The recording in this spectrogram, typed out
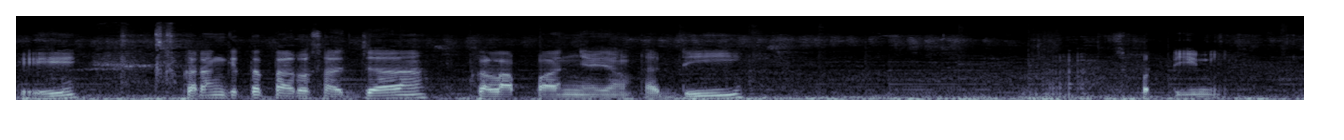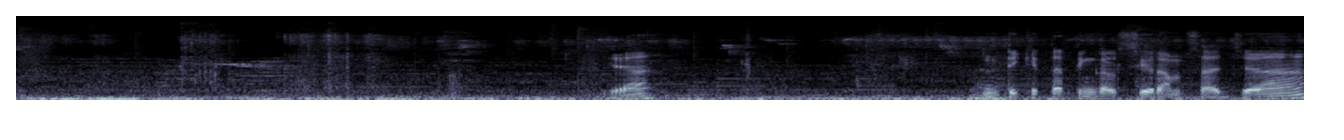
Oke, sekarang kita taruh saja kelapanya yang tadi seperti ini. Ya. Nanti kita tinggal siram saja.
